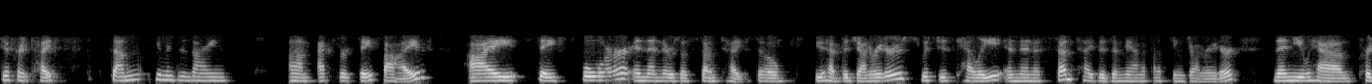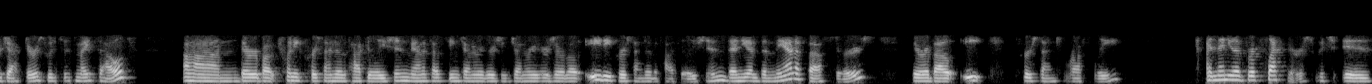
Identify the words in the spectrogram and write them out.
different types. Some human design um, experts say five. I say four, and then there's a subtype. So you have the generators, which is Kelly, and then a subtype is a manifesting generator. Then you have projectors, which is myself. Um, they're about 20% of the population. Manifesting generators or generators are about 80% of the population. Then you have the manifestors. They're about 8% roughly. And then you have reflectors, which is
